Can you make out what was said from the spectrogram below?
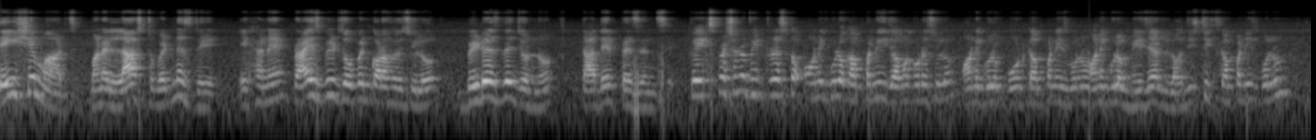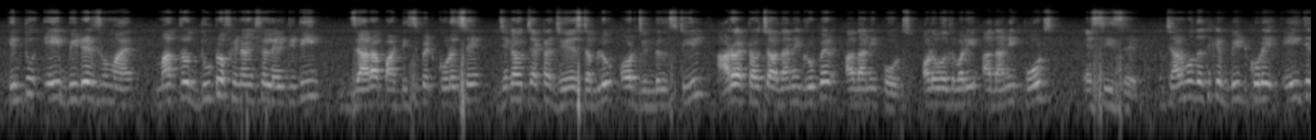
তেইশে মার্চ মানে লাস্ট ওয়েডনেসডে এখানে প্রাইস বিডস ওপেন করা হয়েছিল বিডার্সদের জন্য তাদের প্রেজেন্সে তো এক্সপ্রেশন অফ ইন্টারেস্ট তো অনেকগুলো কোম্পানি জমা করেছিল, অনেকগুলো পোর্ট কোম্পানিজ বলুন, অনেকগুলো মেজর লজিস্টিক্স কোম্পানিজ বলুন, কিন্তু এই বিডের সময় মাত্র দুটো ফিনান্সিয়াল এন্টিটি যারা পার্টিসিপেট করেছে, যেটা হচ্ছে একটা জেএসডব্লিউ অর জিন্ডল স্টিল আরও একটা হচ্ছে আদানি গ্রুপের আদানি পোর্টস অর বলতে পারি আদানি পোর্টস এসইজেড যার মধ্যে থেকে বিড করে এই যে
